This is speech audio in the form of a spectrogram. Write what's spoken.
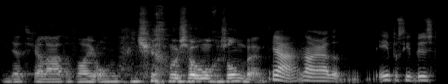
30 jaar later val je om dat je gewoon zo ongezond bent. Ja, nou ja, dat, in principe. Dus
